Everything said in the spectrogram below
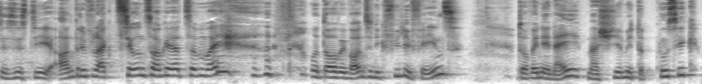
Das ist die andere Fraktion, sage ich jetzt einmal. Und da habe ich wahnsinnig viele Fans. Da, wenn ich rein marschiere mit der Musik,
